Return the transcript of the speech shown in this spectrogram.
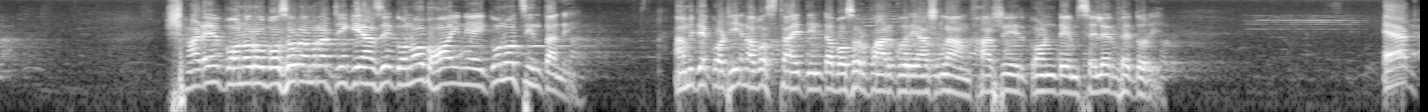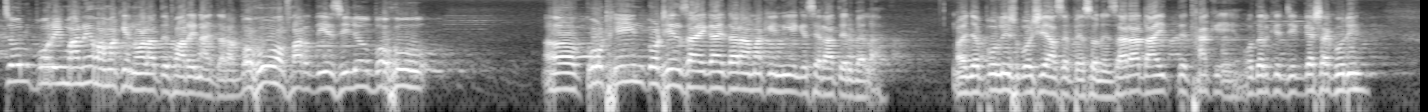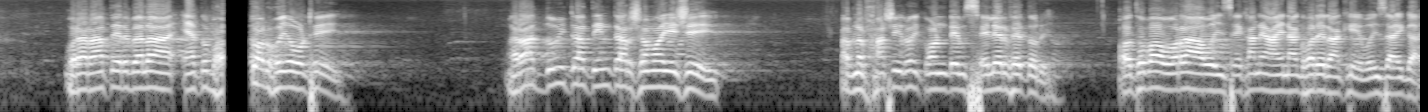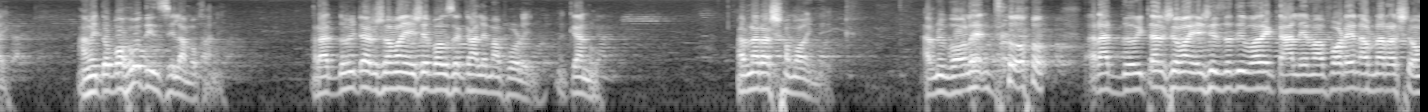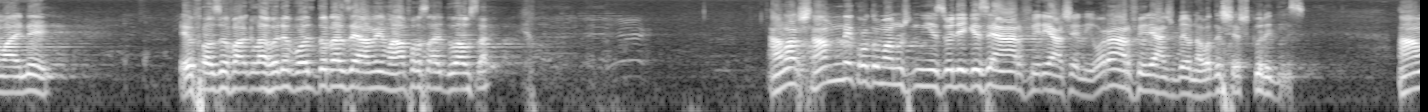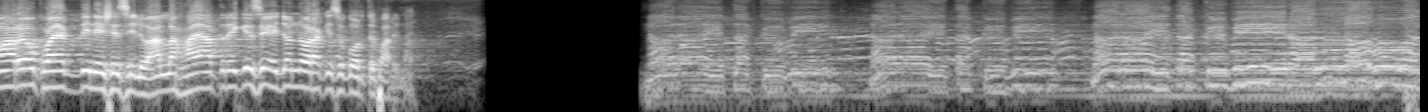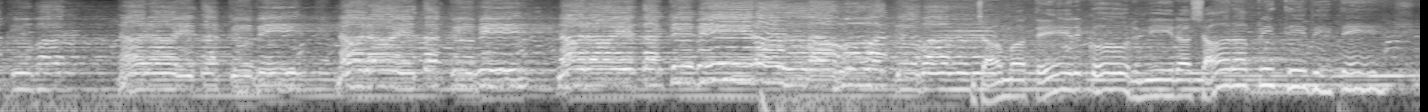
সাড়ে পনেরো বছর আমরা টিকে আছি, কোনো ভয় নেই, কোনো চিন্তা নেই। আমি যে কঠিন অবস্থায় তিনটা বছর পার করে আসলাম, ফাঁসির কন্ডেম সেলের ভেতরে। এক চুল পরিমাণেও আমাকে নড়াতে পারে নাই তারা। বহু অফার দিয়েছিল, বহু কঠিন কঠিন জায়গায় তারা আমাকে নিয়ে গেছে রাতের বেলা। ওই যে পুলিশ বসে আছে পেছনে, যারা দায়িত্বে থাকে ওদেরকে জিজ্ঞাসা করি। ওরা রাতের বেলা এত ভয়ঙ্কর হয়ে ওঠে। রাত দুইটা, তিনটার সময় এসে আপনার ফাঁসির ওই কন্ডেম সেলের ভেতরে, অথবা ওরা ওই যেখানে আয়না ঘরে রাখে, ওই জায়গায় আমি তো বহুদিন ছিলাম ওখানে। রাত দুইটার সময় এসে বলছে, কালেমা পড়েন। কেন? আপনারা সময় নেই। আপনি বলেন তো, রাত দুইটার সময় এসে যদি বলে, কালেমা পড়েন, আপনারা সময় নেই। এ ফজো পাগলা হলে বলতো না যে, আমি মাফও চাই, দোয়াও চাই। আমার সামনে কত মানুষ নিয়ে চলে গেছে, আর ফিরে আসেনি। ওরা আর ফিরে আসবেও না, ওদের শেষ করে দিয়েছে। আমারও কয়েকদিন এসেছিল আল্লাহ হায়াত রেখেছে এই জন্য ওরা কিছু করতে পারে না তকবীর আল্লাহু আকবার। নারায়ে তকবীর নারায়ে তকবীর নারায়ে তকবীর আল্লাহু আকবার। জামাতের কর্মীরা সারা পৃথিবীতে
